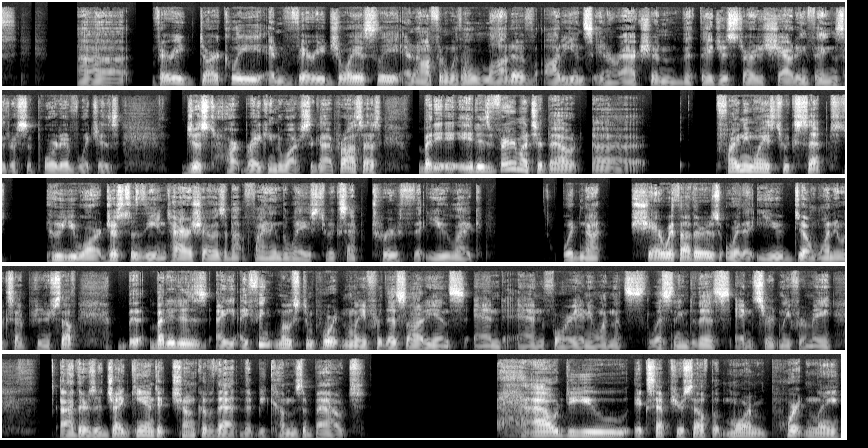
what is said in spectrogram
uh, very darkly and very joyously, and often with a lot of audience interaction that they just started shouting things that are supportive, which is just heartbreaking to watch the guy process. But it, it is very much about uh, finding ways to accept who you are, just as the entire show is about finding the ways to accept truth that you like would not share with others or that you don't want to accept for yourself. But, but it is I, I think most importantly for this audience and and for anyone that's listening to this and certainly for me uh, there's a gigantic chunk of that that becomes about how do you accept yourself but more importantly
